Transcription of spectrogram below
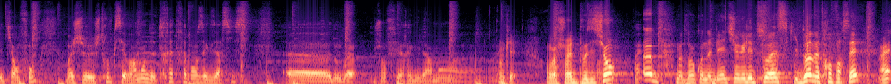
qui, qui en font. Moi, je, je trouve que c'est vraiment de très très bons exercices. Donc voilà, j'en fais régulièrement. Ok. On va changer de position. Ouais. Hop, maintenant qu'on a bien étiré les psoas qui doivent être renforcés, Ouais.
